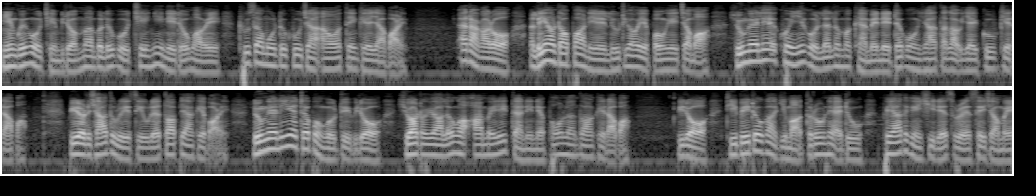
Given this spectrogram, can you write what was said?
မြင်ကွင်းကိုချိန်ပြီးတော့မှန်ဘလူးကိုချိန်ညှိနေတော့မှပဲထူးဆန်းမှုတစ်ခုကြောင့်အံ့ဩသင့်ခဲ့ရပါတယ်အဲ့ဒါကတော့အလင်းအောင်တောက်ပနေတဲ့လူတစ်ယောက်ရဲ့ပုံရိပ်ကြောင့်မှလူငယ်လေးအခွင့်အရေးကိုလက်လွတ်မခံမနဲ့တပ်ပုံရသလောက်ရိုက်ကူးခဲ့တာပါပြီးတော့တခြားသူတွေစီကိုလည်းတွားပြခဲ့ပါတယ်လူငယ်လေးရဲ့တပ်ပုံကိုတွေ့ပြီးတော့ရွာတော်ရွာလုံးကအာမေရိတန်နေနဲ့ဖုံးလွှမ်းသွားခဲ့တာပါ ပြီးတော့ဒီဘေးဒုက္ခကြီးမှာသူတို့နဲ့အတူဖျားသခင်ရှိတယ်ဆိုတဲ့စိတ်ကြောင့်ပဲ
